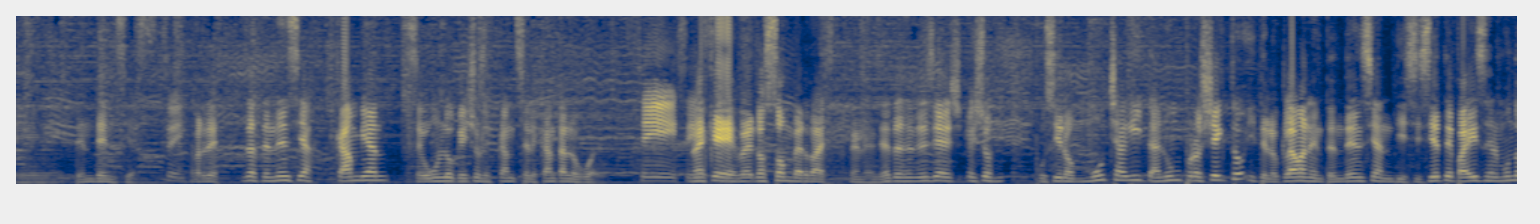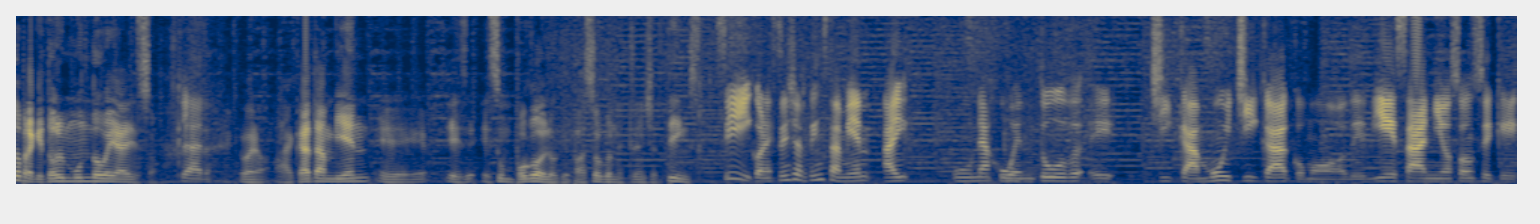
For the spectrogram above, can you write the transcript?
eh, tendencias. Sí, Aparte, esas tendencias cambian según lo que ellos les can- se les cantan los huevos. Sí, sí. no es que no son verdad estas tendencias. Tendencias ellos pusieron mucha guita en un proyecto y te lo clavan en tendencia en 17 países del mundo para que todo el mundo vea eso. Claro. Bueno, acá también eh, es, es un poco de lo que pasó con Stranger Things. Sí, con Stranger Things también hay una juventud eh, chica, muy chica, como de 10 años, 11, que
